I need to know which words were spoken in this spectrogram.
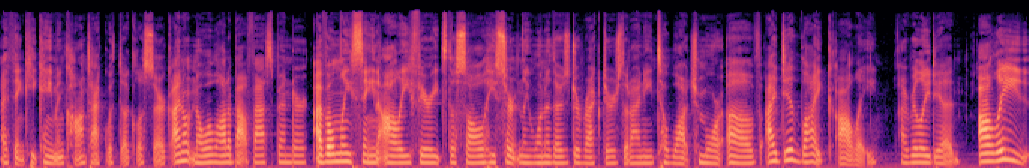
I think he came in contact with Douglas Sirk. I don't know a lot about Fassbinder. I've only seen Ali Fear Eats the Soul. He's certainly one of those directors that I need to watch more of. I did like Ali. I really did. Ali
